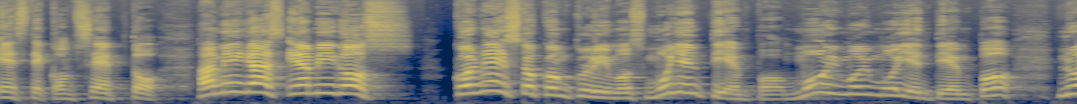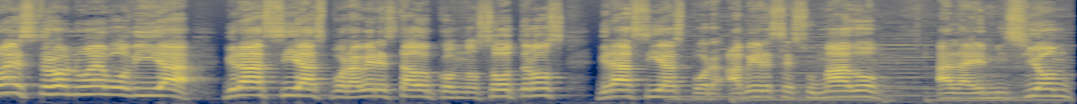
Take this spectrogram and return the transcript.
este concepto. Amigas y amigos, Con esto concluimos muy en tiempo, muy, muy, muy en tiempo, nuestro nuevo día. Gracias por haber estado con nosotros, gracias por haberse sumado a la emisión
